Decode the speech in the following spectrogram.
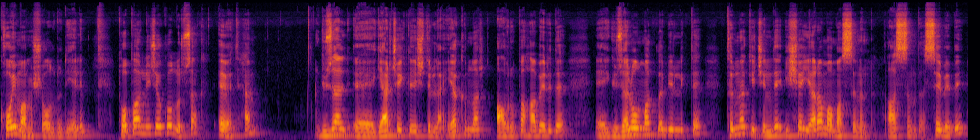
koymamış oldu diyelim. Toparlayacak olursak evet hem güzel e, gerçekleştirilen yakımlar Avrupa haberi de e, güzel olmakla birlikte tırnak içinde işe yaramamasının aslında sebebi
